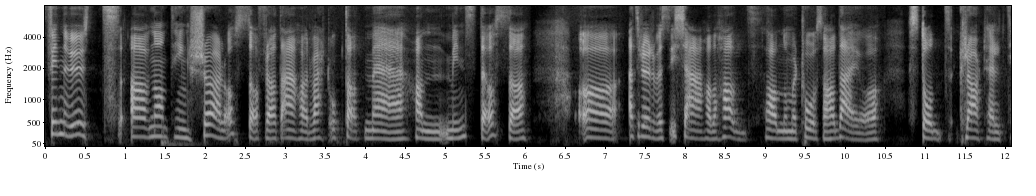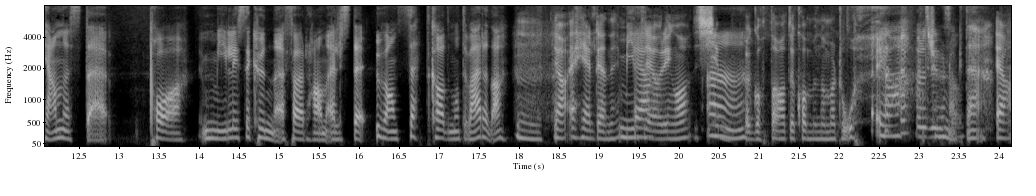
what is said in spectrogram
finne ut av noen ting sjøl også, for at jeg har vært opptatt med han minste også. Og jeg tror hvis ikke jeg hadde hatt han nummer to, så hadde jeg jo stått klar til tjeneste på millisekundet for han eldste, uansett hva det måtte være, da. Mm. Ja, jeg er helt enig. Min Ja. treåring òg. Kjempegodt av at det kommer nummer to. Ja, jeg tror nok sånn. det. Ja.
